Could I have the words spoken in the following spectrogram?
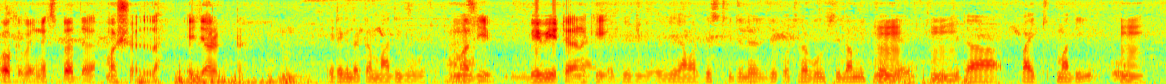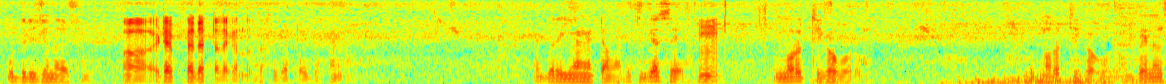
ওকে ভাই নেক্সট প্লেয়ার দেখা। মাশাআল্লাহ এই যে আরেকটা। এটা কিন্তু একটা মাদি কবুতর হ্যাঁ? মাদি বেবি এটা নাকি? এটা baby। ওই যে আমার বেস্ট কিটেলের যে কথাটা বলছিলাম একটু আগে যেটা পাইট মাদি ওদের জেনারেশন এটা ফেদারটা দেখেন দাদা। সেটাই দেখেন। একবারে ইয়াং একটা মাদি ঠিক আছে? হুম। নরের থেকেও বড়। নরের থেকেও বড় ব্যালেন্স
